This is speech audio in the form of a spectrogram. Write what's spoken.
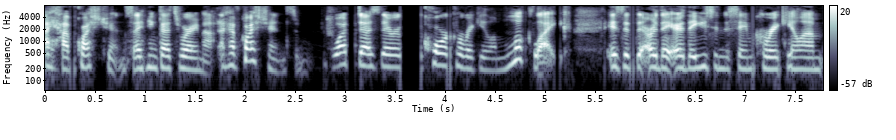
I have questions. I think that's where I'm at. I have questions. What does their core curriculum look like? Is it are they are they using the same curriculum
